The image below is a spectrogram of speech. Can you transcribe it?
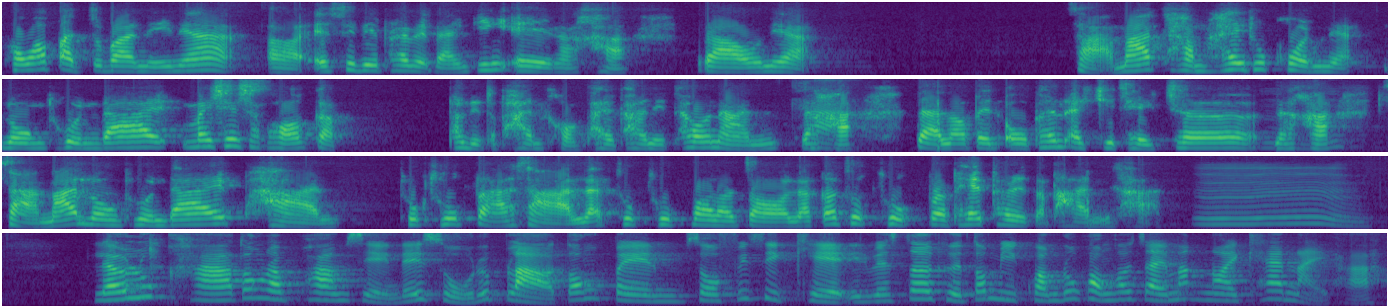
เพราะว่าปัจจุบันนี้เนี่ยเอ่อ SCB Private Banking เองอะค่ะ เราเนี่ยสามารถทำให้ทุกคนเนี่ยลงทุนได้ไม่ใช่เฉพาะกับผลิตภัณฑ์ของไทยพาณิชย์เท่านั้นนะคะค่ะแต่เราเป็น Open Architecture นะคะอืมสามารถลงทุนได้ผ่านทุกๆตราสารและทุกๆบลจแล้วก็ทุกๆ ประเภทผลิตภัณฑ์ค่ะอืมแล้วลูกค้าต้องรับความเสี่ยงได้สูงหรือเปล่าต้องเป็น sophisticated investor คือต้องมีความรู้ความเข้าใจมากน้อยแค่ไหนคะ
